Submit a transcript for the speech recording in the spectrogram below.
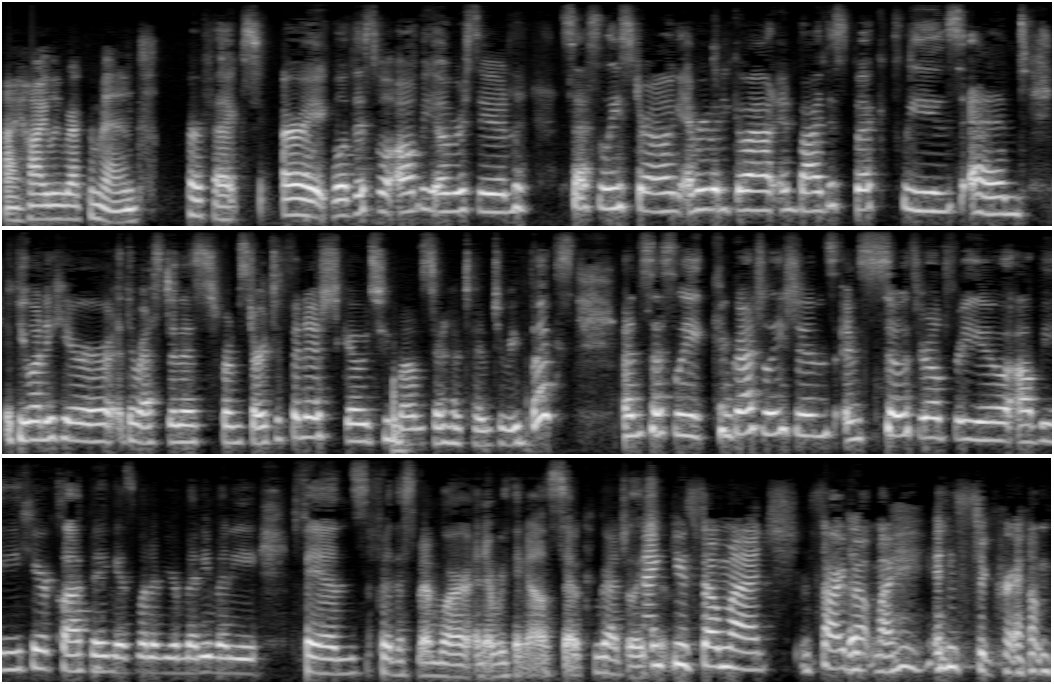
I highly recommend. Perfect. All right. Well, this will all be over soon. Cecily Strong, everybody go out and buy this book, please. And if you want to hear the rest of this from start to finish, go to Moms Don't Have Time to Read Books. And Cecily, congratulations. I'm so thrilled for you. I'll be here clapping as one of your many, many fans for this memoir and everything else. So, congratulations. Thank you so much. I'm sorry about my Instagram.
